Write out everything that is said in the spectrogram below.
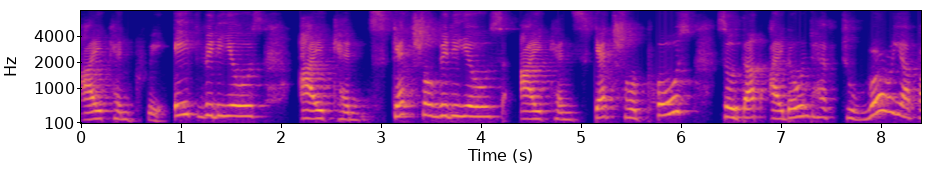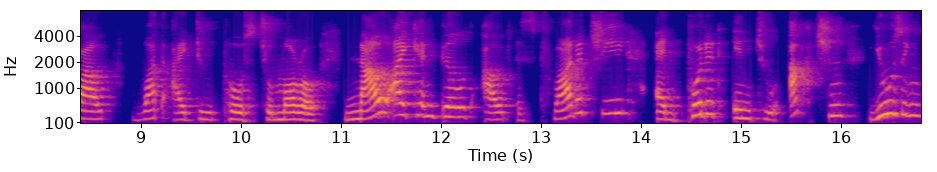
I can create videos, I can schedule videos, I can schedule posts so that I don't have to worry about what I do post tomorrow. Now I can build out a strategy and put it into action using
